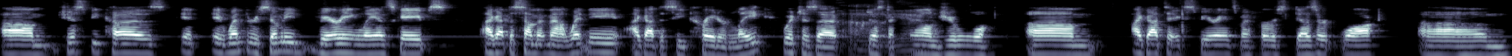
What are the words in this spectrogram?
um, just because it, it went through so many varying landscapes. I got to summit Mount Whitney. I got to see Crater Lake, which is a Oh, just a yeah. crown jewel. Um, I got to experience my first desert walk. Um,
